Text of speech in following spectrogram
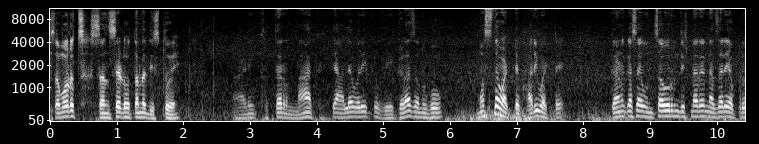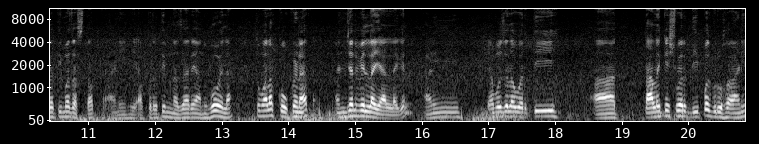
समोरच सनसेट होताना दिसतोय. आणि खतरनाक ते आल्यावर एक वेगळाच अनुभव. मस्त वाटते भारी वाटतंय. कारण कसं आहे उंचावरून दिसणारे नजारे अप्रतिमच असतात आणि हे अप्रतिम नजारे अनुभवायला तुम्हाला कोकणात अंजनवेलला यायला लागेल. आणि त्या बाजूला वरती तालकेश्वर दीपगृह आणि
